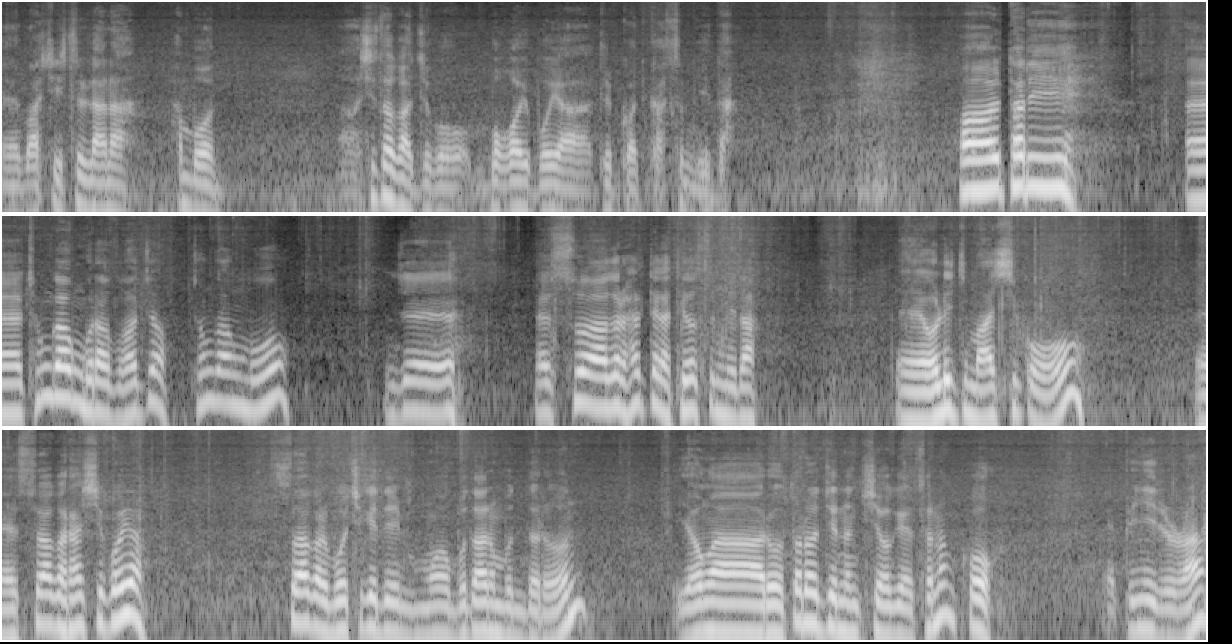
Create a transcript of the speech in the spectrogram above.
예, 맛이 있을라나 한번 어, 씻어가지고 먹어봐야 될 것 같습니다. 어, 알타리 에, 청각무라고 하죠. 청각무 이제 수확을 할 때가 되었습니다. 예, 얼리지 마시고 예, 수확을 하시고요. 수확을 못 치게 되면 뭐 못하는 분들은 영하로 떨어지는 지역에서는 꼭 예, 비닐이나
